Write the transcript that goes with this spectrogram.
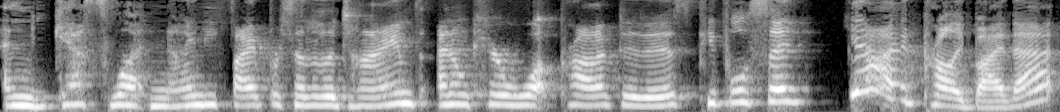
And guess what? Ninety-five percent of the times, I don't care what product it is, people say, "Yeah, I'd probably buy that."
